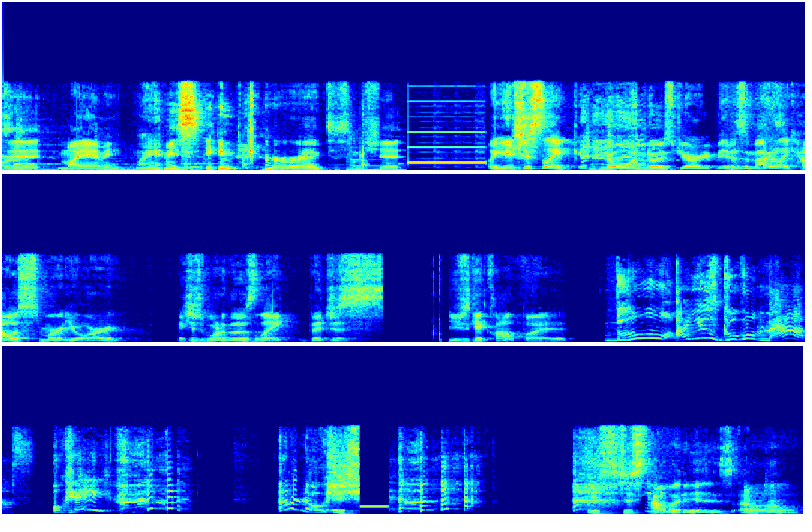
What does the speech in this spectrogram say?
Is it Miami? Miami's incorrect. Some shit. Like it's just like no one knows geography. It doesn't matter like how smart you are. It's just one of those like that just you just get caught by it. Blue, I use Google Maps. Okay. I don't know. It's, it's just how it is. I don't know.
